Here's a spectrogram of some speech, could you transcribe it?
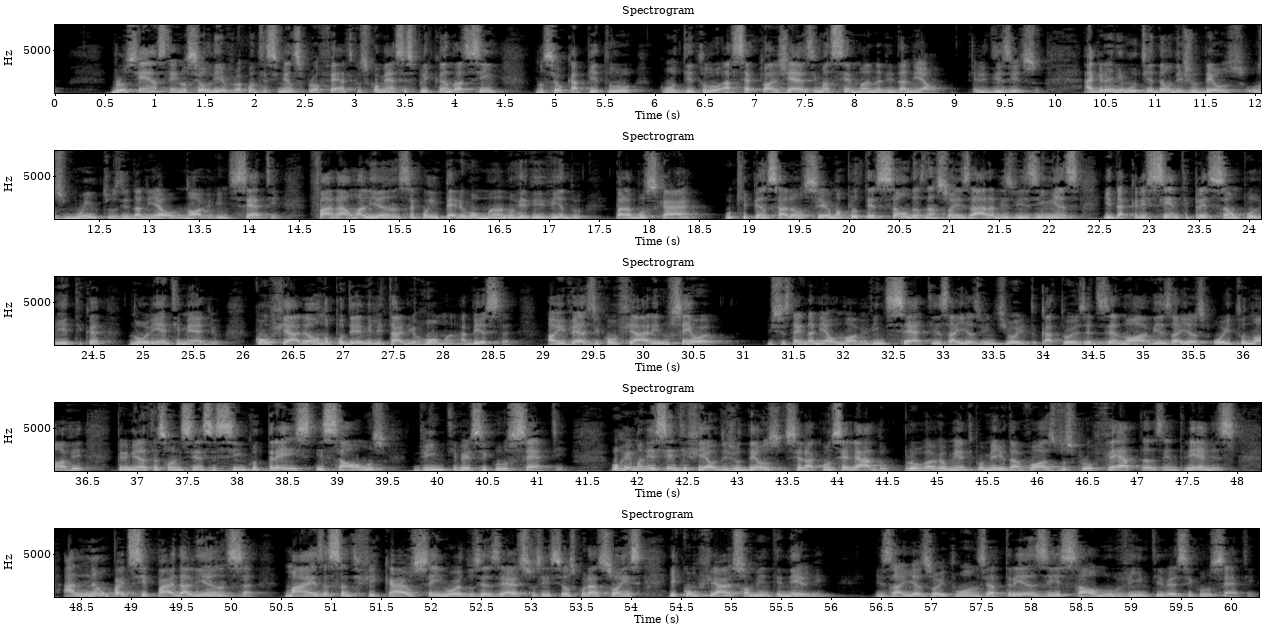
Bruce Anstey, no seu livro Acontecimentos Proféticos, começa explicando assim, no seu capítulo com o título A Septuagésima Semana de Daniel. Ele diz isso. A grande multidão de judeus, os muitos de Daniel 9:27, fará uma aliança com o Império Romano revivido para buscar o que pensarão ser uma proteção das nações árabes vizinhas e da crescente pressão política no Oriente Médio. Confiarão no poder militar de Roma, a besta, ao invés de confiarem no Senhor. Isso está em Daniel 9, 27, Isaías 28, 14 a 19, Isaías 8, 9, 1 Tessalonicenses 5, 3 e Salmos 20, versículo 7. O remanescente fiel de judeus será aconselhado, provavelmente por meio da voz dos profetas entre eles, a não participar da aliança, mas a santificar o Senhor dos exércitos em seus corações e confiar somente nele. Isaías 8, 11 a 13 e Salmo 20, versículo 7.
